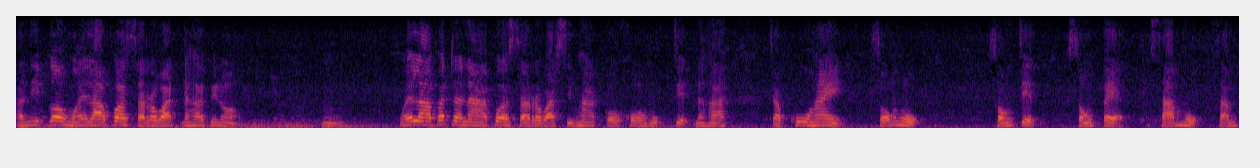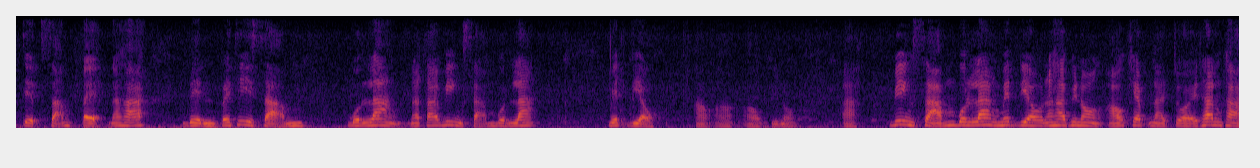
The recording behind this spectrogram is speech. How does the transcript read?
อันนี้ก็หวยลาพ่อสารวัตรนะคะ พี่น้องอืมหวยลาพัฒนาพ่อสารวัตร15กค67นะคะ จับคู่ให้26 27 28 36 37 38นะคะ เด่นไปที่3บนล่างนะคะ วิ่ง3บนล่าง เม็ดเดียวเอาเอาเอาพี่น้องอะวิ่งสามบนล่างเม็ดเดียวนะคะ พี่น้องเอาแคปหน้าจอยท่านค่ะ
